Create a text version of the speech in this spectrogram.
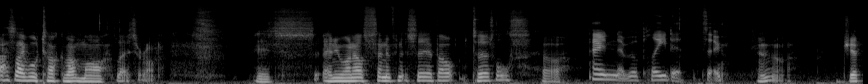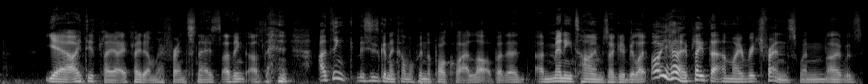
As I will talk about more later on. Is anyone else anything to say about Turtles? Or, I never played it, so oh, Chip? Yeah, I did play it. I played it on my friend's SNES. I think I think this is going to come up in the pod quite a lot, but uh, uh, many times I'm going to be like, "Oh yeah, I played that on my rich friends when I was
